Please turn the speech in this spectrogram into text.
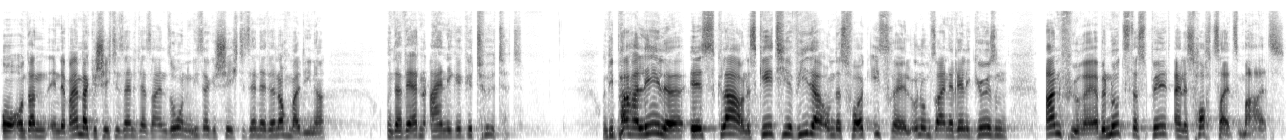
Und dann in der Weinberggeschichte sendet er seinen Sohn, in dieser Geschichte sendet er nochmal Diener und da werden einige getötet. Und die Parallele ist klar. Und es geht hier wieder um das Volk Israel und um seine religiösen Anführer. Er benutzt das Bild eines Hochzeitsmahls.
